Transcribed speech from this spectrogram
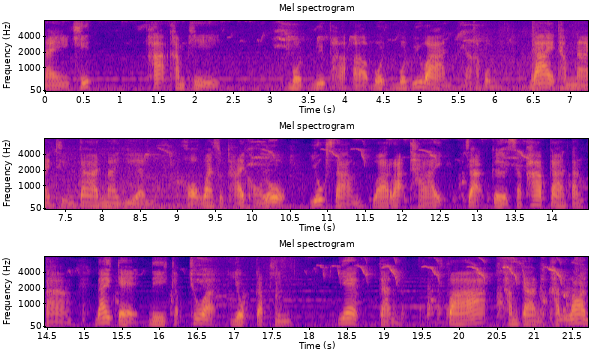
ในคิดพระคัมภีร์ บทวิพาบทบทวิวานนะครับผมได้ทำนายถึงการมาเยือนของวันสุดท้ายของโลก ยุค 3 วาระท้ายจะเกิดสภาพการต่างๆ ได้แก่ดีกับชั่วหยกกับหิน แยกกัน ฟ้าทำการคัดล่อน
